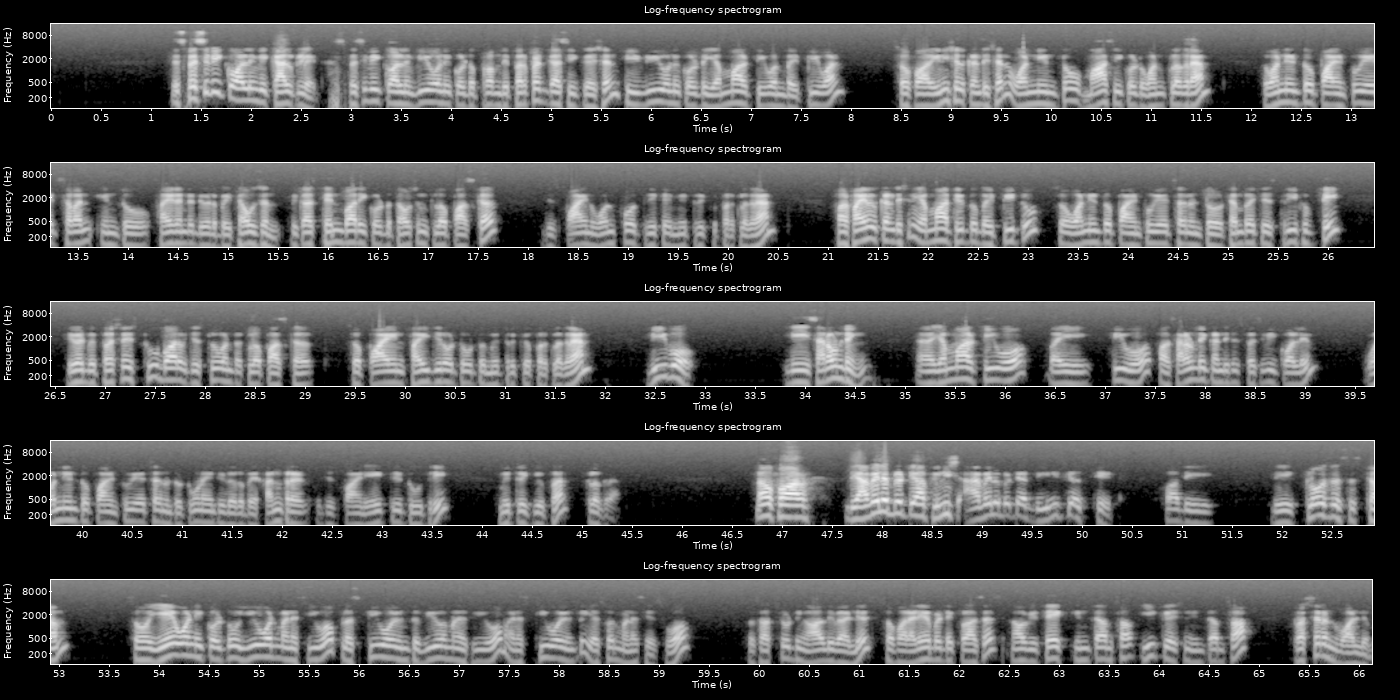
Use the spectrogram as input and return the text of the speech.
The specific volume we calculate, specific volume V1 equal to from the perfect gas equation, PV1 equal to MR T1 by P1. So for initial condition, 1 into mass equal to 1 kilogram. So 1 into 0.287 into 500 divided by 1000 because 10 bar equal to 1000 kilopascal, this is 0.1435 meter cube per kilogram. For final condition, MR T2 by P2, so 1 into 0.287 into temperature is 350 divided by pressure is 2 bar which is 200 kilopascal. So 0.5022 meter cube per kilogram. VO, the surrounding uh, MRTO by PO for surrounding condition specific volume 1 into 0.287 into 290 divided by 100 which is 0.8323 meter cube per kilogram. Now for the availability of initial availability at the initial state for the the closed system. So A1 equal to U1 minus UO plus PO into V1 minus VO minus TO into S1 minus SO. So substituting all the values. So for adiabatic process, now we take in terms of equation in terms of pressure and volume.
